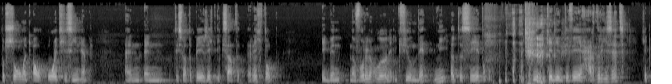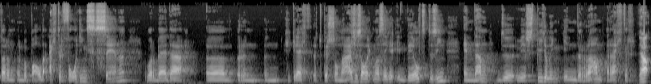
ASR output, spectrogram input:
persoonlijk al ooit gezien heb. En, en het is wat de Peer zegt, ik zat rechtop. Ik ben naar voren gaan leunen. Ik viel net niet uit de zetel. ik, ik heb die tv harder gezet. Je hebt daar een, een bepaalde achtervolgingsscène waarbij dat, ehm, er een, een, je krijgt het personage, zal ik maar zeggen, in beeld te zien en dan de weerspiegeling in de raam rechter. Ja,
